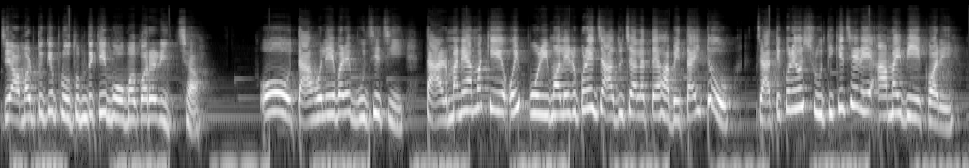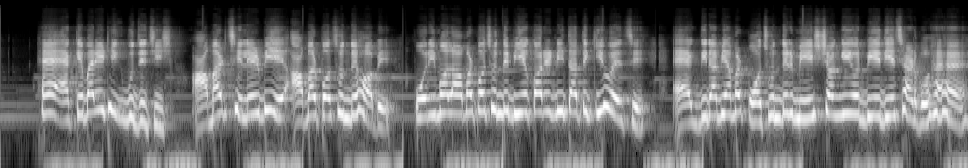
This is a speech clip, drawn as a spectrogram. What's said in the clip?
যে আমার তোকে প্রথম থেকেই বৌমা করার ইচ্ছা। ও তাহলে এবারে বুঝেছি। তার মানে আমাকে ওই পরিমলের উপরে জাদু চালাতে হবে তাই তো? যাতে করে ও শ্রুতিকে ছেড়ে আমায় বিয়ে করে। হ্যাঁ একেবারেই ঠিক বুঝেছিস। আমার ছেলের বিয়ে আমার পছন্দে হবে। পরিমল আমার পছন্দে বিয়ে করেনি, তাতে কি হয়েছে? একদিন আমি আমার পছন্দের মেয়ের সঙ্গেই ওর বিয়ে দিয়ে ছাড়বো হ্যাঁ হ্যাঁ।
